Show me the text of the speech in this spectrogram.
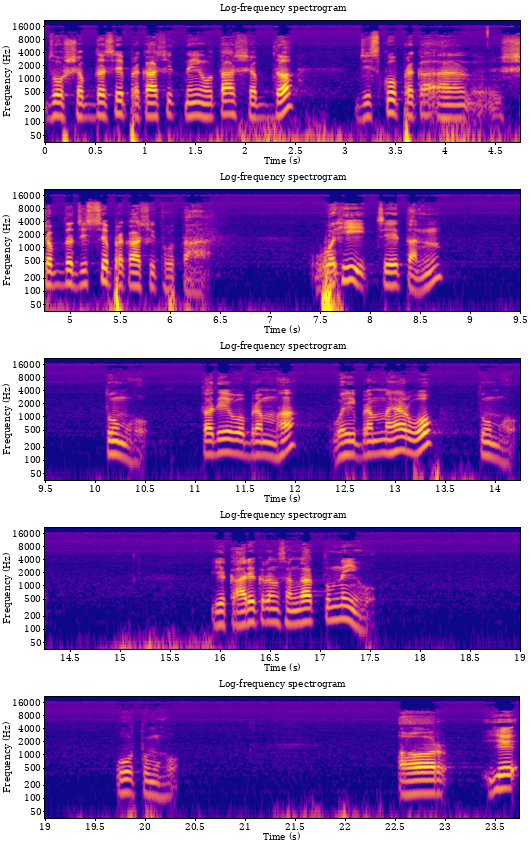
जो शब्द से प्रकाशित नहीं होता, शब्द जिसको प्रका शब्द जिससे प्रकाशित होता है, वही चेतन तुम हो। तदेव ब्रह्म, वही ब्रह्म है और वो तुम हो। ये कार्यक्रम संगात तुम नहीं हो, वो तुम हो। और ये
